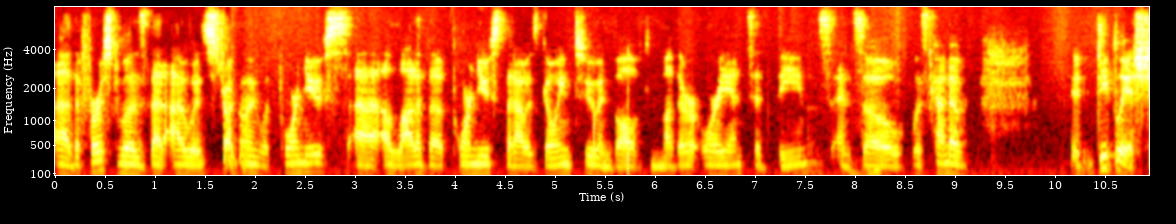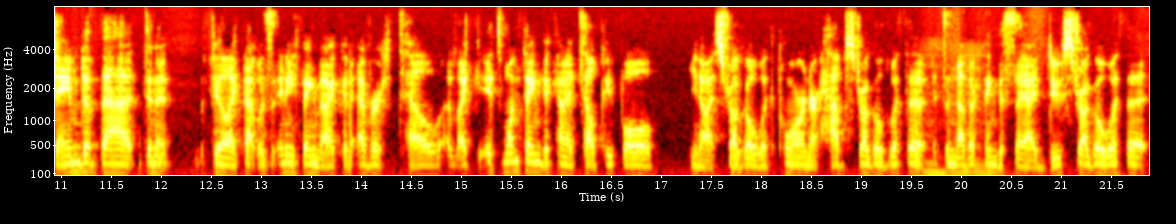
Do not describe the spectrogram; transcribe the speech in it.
Uh, the first was that I was struggling with porn use. Uh, a lot of the porn use that I was going to involved mother oriented themes. And so was kind of deeply ashamed of that. Didn't feel like that was anything that I could ever tell. Like, it's one thing to kind of tell people, you know, I struggle with porn or have struggled with it. Mm-hmm. It's another thing to say I do struggle with it,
